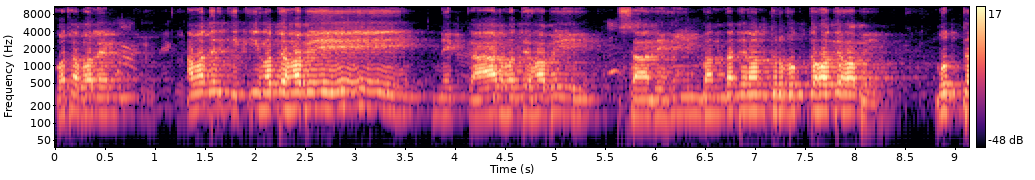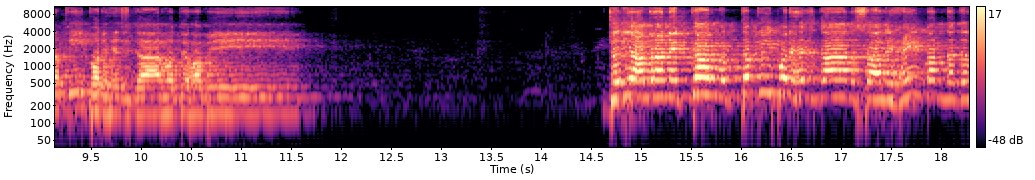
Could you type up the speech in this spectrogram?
কথা বলেন। আমাদেরকে কি হতে হবে? নেককার হতে হবে। সালেহীন বান্দাদের অন্তর্ভুক্ত হতে হবে। মুত্তাকি পরহেজগার হতে হবে। যদি আমরা নেককার, মুত্তাকি, পরহেজগার, সালেহীন বান্দাদের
